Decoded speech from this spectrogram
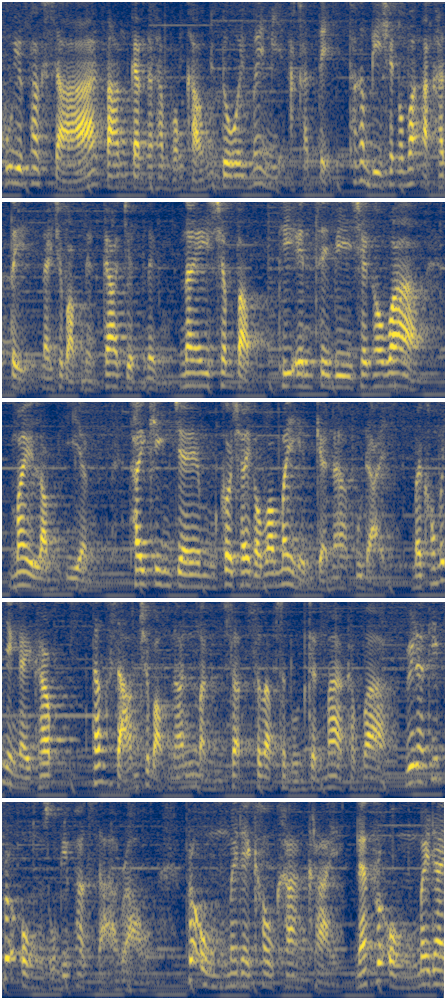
ผู้พิพากษาตามการกระทำของเขาโดยไม่มีอคติ พระคัมภีร์ใช้คำว่าอคติในฉบับ 1971 ในฉบับ TNCB ใช้คำว่าไม่ลำเอียง ไทยคิงเจมก็ใช้คำว่าไม่เห็นแก่หน้าผู้ใด หมายความว่ายังไงครับ ทั้ง 3 ฉบับนั้นมันสสนับสนุนกันมากครับว่า เวลาที่พระองค์ทรงพิพากษาเรา พระองค์ไม่ได้เข้าข้างใคร และพระองค์ไม่ได้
